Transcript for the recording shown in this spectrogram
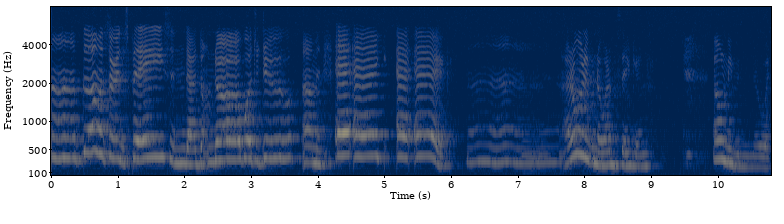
I'm going through the space and I don't know what to do. I'm an egg, egg, egg. Uh, I don't even know what I'm thinking. I don't even know it.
